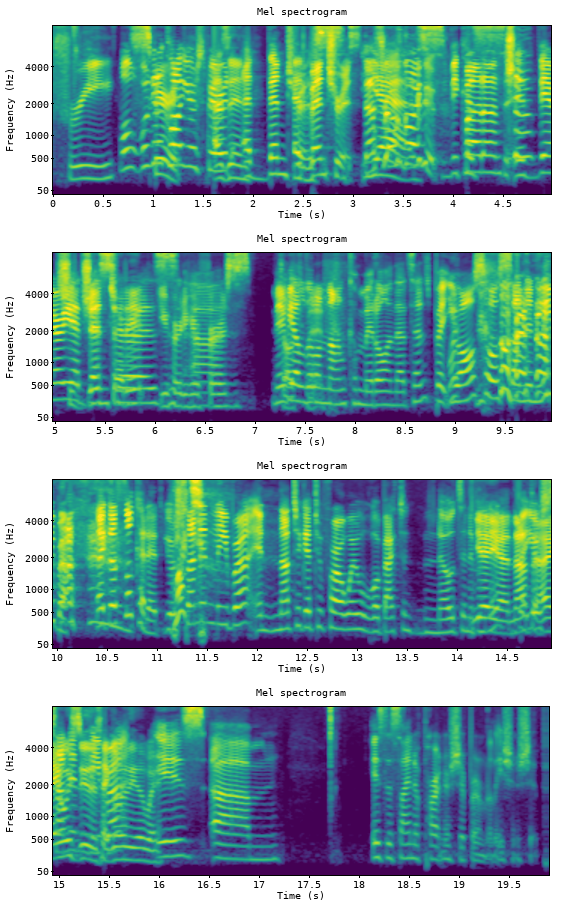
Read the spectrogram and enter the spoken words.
free Well, we're gonna call your spirit adventurous. Adventurous. That's what I was going Yes, to. because Ba-dum, it's very She adventurous. it. You heard it here um, first. Maybe a little non-committal in that sense, but you also sun in Libra. Like, let's look at it. Your What? sun in Libra, and not to get too far away, we'll go back to the nodes in a Yeah, minute. yeah, yeah. not that- I always do this. I go the other way. Is um, is the sign of partnership and relationship.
